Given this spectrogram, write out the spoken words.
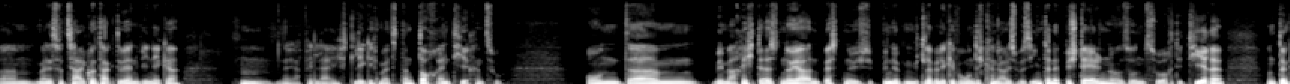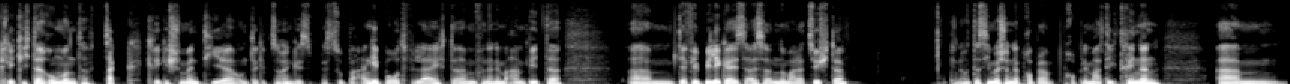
Ähm, meine Sozialkontakte werden weniger. Hm, naja, vielleicht lege ich mir jetzt dann doch ein Tierchen zu. Und ähm, wie mache ich das? Naja, am besten, ich bin ja mittlerweile gewohnt, ich kann alles übers Internet bestellen also, und so auch die Tiere. Und dann klicke ich da rum und zack, kriege ich schon mein Tier. Und da gibt es noch ein super Angebot vielleicht ähm, von einem Anbieter, ähm, der viel billiger ist als ein normaler Züchter. Genau, da sind wir schon in der Problematik drinnen ähm,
